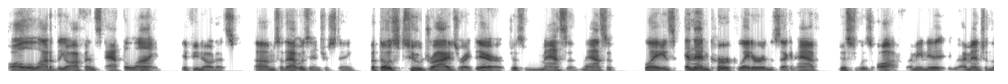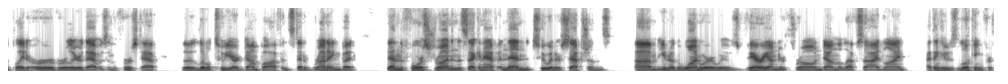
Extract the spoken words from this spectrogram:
call a lot of the offense at the line, if you notice. Um, so that was interesting. But those two drives right there, just massive, massive plays. And then Kirk later in the second half just was off. I mean, it, I mentioned the play to Irv earlier. That was in the first half, the little two yard dump off instead of running. But then the forced run in the second half, and then the two interceptions. Um, you know, the one where it was very underthrown down the left sideline. I think he was looking for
